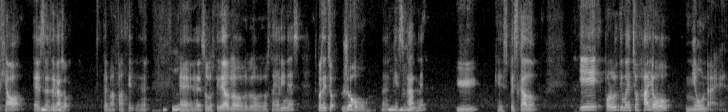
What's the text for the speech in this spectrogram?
tiao es en este caso es más fácil. ¿eh? Eh, son los fideos, los, los, tallarines. Después he dicho zhou, ¿eh? que es carne, yu, que es pescado. Y por último he dicho hayo niunae.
